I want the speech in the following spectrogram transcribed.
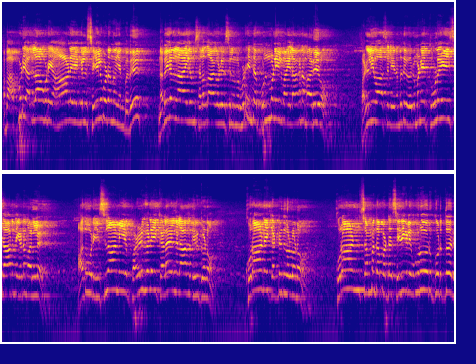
அப்போ அப்படி அல்லாஹுடைய ஆலயங்கள் செயல்படணும் என்பது நபிகள் நாயகம் ஸல்லல்லாஹு செல்லும் கூட இந்த பொன்மொழியின் வாயிலாக நம்ம அறிகிறோம். பள்ளிவாசல் என்பது வெறுமனே தொழுகை சார்ந்த இடம் அல்ல. அது ஒரு இஸ்லாமிய பல்கலைக்கழகங்களாக இருக்கணும். குரானை கற்றுக்கொள்ளணும். குரான் சம்பந்தப்பட்ட செய்திகளை ஒருவருக்கு ஒருத்தர்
